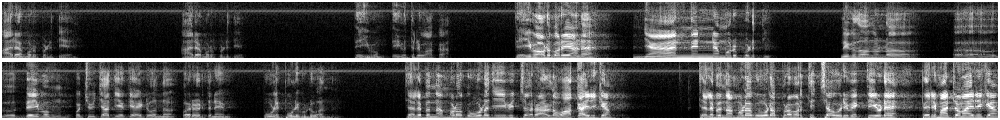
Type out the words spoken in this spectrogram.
ആരാ മുറിപ്പെടുത്തിയേ? ആരാ മുറിപ്പെടുത്തിയേ? ദൈവം. ദൈവത്തിന്റെ വാക്കാ. ദൈവം അവിടെ പറയാണ് ഞാൻ നിന്നെ മുറിപ്പെടുത്തി. നിങ്ങൾക്ക് തോന്നുന്നുണ്ടോ? ദൈവം കൊച്ചു വിച്ചാത്തിയൊക്കെ ആയിട്ട് വന്ന് ഓരോരുത്തരെയും പൂളി പൂളി ചിലപ്പം നമ്മുടെ കൂടെ ജീവിച്ച ഒരാളുടെ വാക്കായിരിക്കാം. ചിലപ്പോൾ നമ്മുടെ കൂടെ പ്രവർത്തിച്ച ഒരു വ്യക്തിയുടെ പെരുമാറ്റമായിരിക്കാം.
